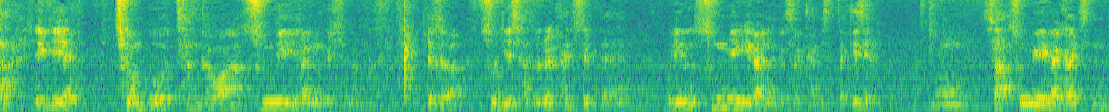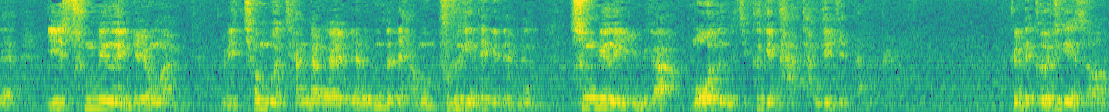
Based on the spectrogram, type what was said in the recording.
자 여기에 천부 창가와 숙명이라는 것이 나옵니다. 그래서 수지사주를 가르칠 때 우리는 숙명이라는 것을 가르친다. 그죠? 네. 자 숙명이라 가르치는데 이 숙명의 내용은 우리 천부 창가를 여러분들이 한번 부르게 되게 되면 숙명의 의미가 모든 것이 그게 다 담겨져 있다는 거예요. 그런데 그 중에서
